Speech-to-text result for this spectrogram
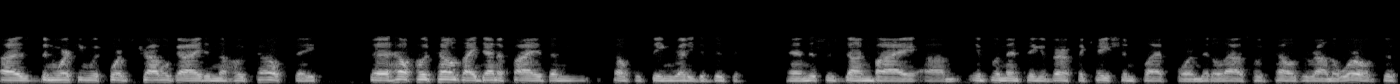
uh, has been working with Forbes Travel Guide in the hotel space to help hotels identify themselves as being ready to visit. And this is done by um, implementing a verification platform that allows hotels around the world to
